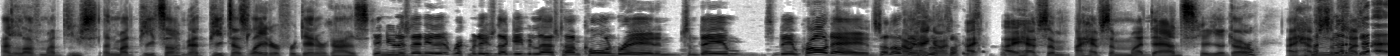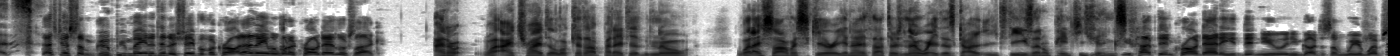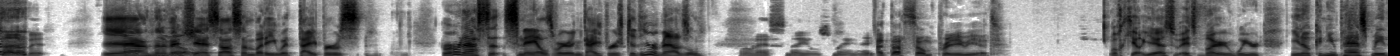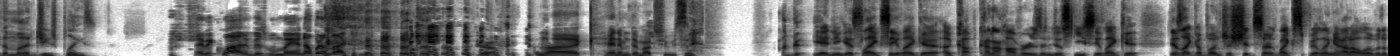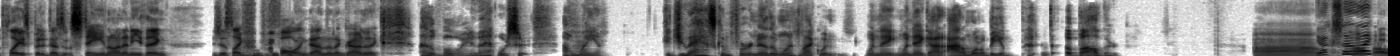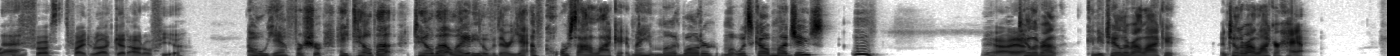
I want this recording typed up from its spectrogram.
I love mud juice and mud pizza. Mud pizza's later for dinner, guys. Didn't you listen to any of the recommendations I gave you last time? Cornbread and some damn some damn crawdads. I love Oh, hang on. I, I have some. I have some mud dads. Here you go. I have some Mud mud. Dads. That's just some goop you made into the shape of a craw. That ain't even know what a crawdad looks like. I don't. Well, I tried to look it up, but I didn't know. What I saw was scary, and I thought, "There's no way this guy eats these little pinchy You, things." you typed in crawdaddy, didn't you? And you got to some weird website of it. Oh, yeah, and then No. eventually I saw somebody with diapers. Grown ass snails wearing diapers. Can you imagine? Oh, ass snails, man. Hey, That does sound pretty weird. Oh, well, yeah, yeah, it's, it's very weird. You know, can you pass me the mud juice, please? hey, be quiet, invisible man. Nobody likes you. Sure. and like hand him the mud juice. yeah, and you just like see like a, a cup kind of hovers, and just you see like a, there's like a bunch of shit start like spilling out all over the place, but it doesn't stain on anything. It's just like falling down to the ground. Like, oh boy, that was. Oh man, could you ask them for another one? Like when when they when they got, it? I don't want to be a a bother. Um, actually how like about that. first try to like get out of here? Oh yeah, for sure. Hey, tell that tell that lady over there. Yeah, of course I like it, man. Mud water. mu- What's it called? Mud juice. Mm. Yeah, yeah. Tell her I. Can you tell her I like it? And tell her I like her hat.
